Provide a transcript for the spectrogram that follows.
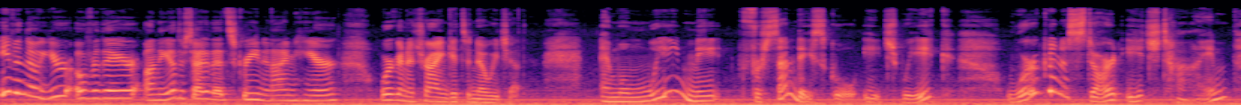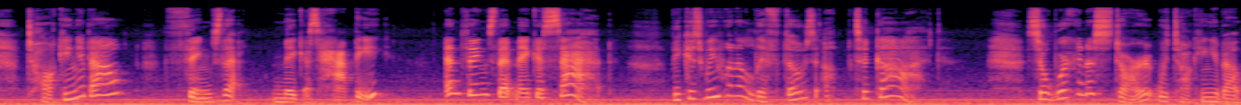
Even though you're over there on the other side of that screen and I'm here, we're going to try and get to know each other. And when we meet for Sunday school each week, we're going to start each time talking about things that make us happy and things that make us sad because we want to lift those up to God. So, we're going to start with talking about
